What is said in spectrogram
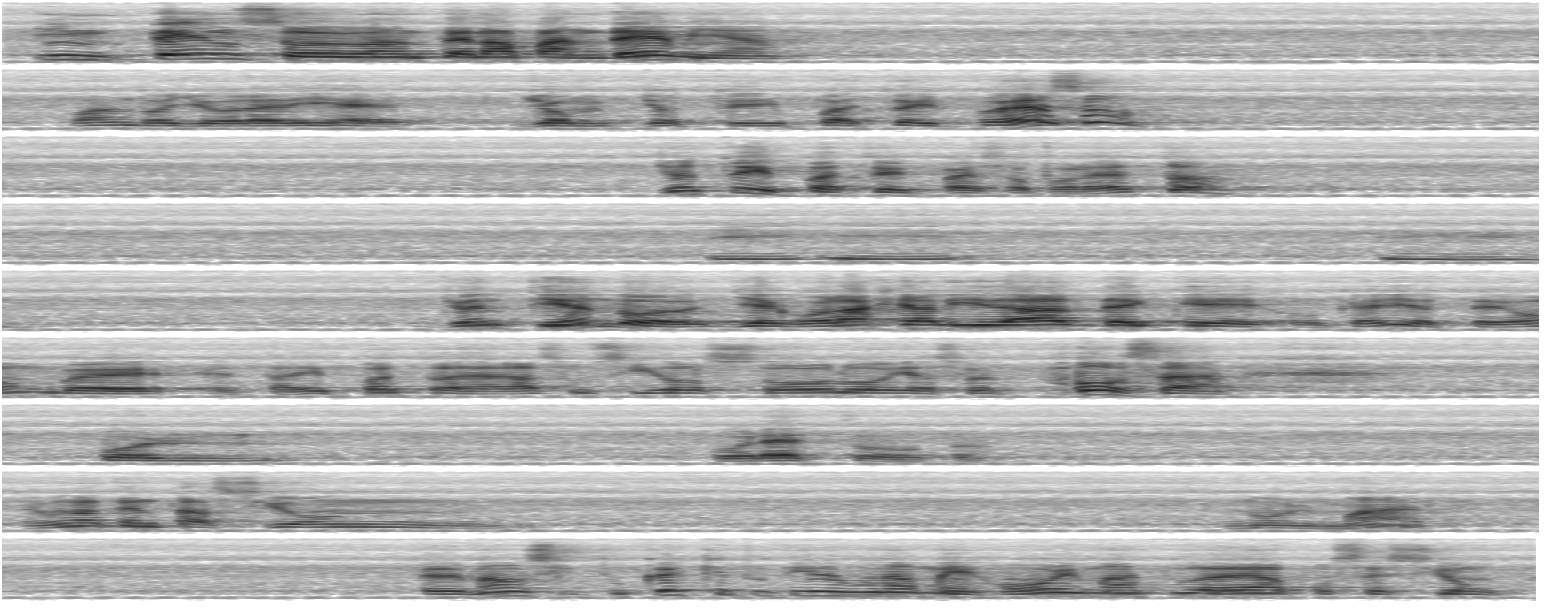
intenso durante la pandemia, cuando yo le dije, yo, yo estoy dispuesto a ir por eso. Yo estoy dispuesto a ir preso por esto. Y, yo entiendo, llegó la realidad de que, ok, este hombre está dispuesto a dejar a sus hijos solos y a su esposa por, por esto. Es una tentación normal. Pero hermano, si tú crees que tú tienes una mejor y más duradera posesión,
